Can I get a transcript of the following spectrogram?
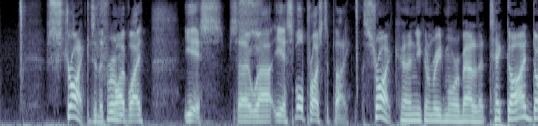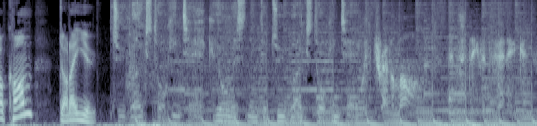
strike It's in the from driveway. Yes. So uh, yeah, small price to pay. strike, and you can read more about it at techguide.com.au. Two Blokes Talking Tech. You're listening to Two Blokes Talking Tech. with Trevor Long and Stephen Fenech.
